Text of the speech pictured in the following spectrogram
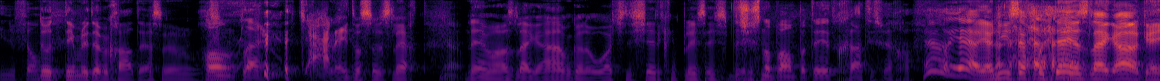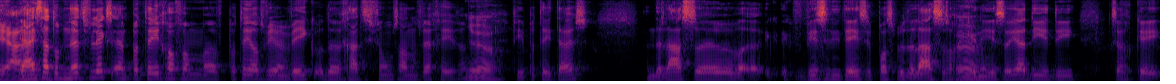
in, de film? Dude, 10 minuten heb ik gehad, hè. Zo. Gewoon klaar. ja, nee, het was zo slecht. Ja. Nee, maar I was like, I'm gonna watch the shit. Ik ging Playstation spelen. Dus je snapt waarom Pathé het gratis weggaf. Hell yeah. Ja, nu je zegt Pathé, is like, ah, oké, ja. Ja, hij staat op Netflix en Pathé gaf hem... Pathé had weer een week de gratis films aan het weggeven. Ja. Via Pathé thuis. En de laatste... eh, ik, ik wist het niet eens. Pas bij de laatste zag ik ineens... eh, ja, die die. Ik zeg oké.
